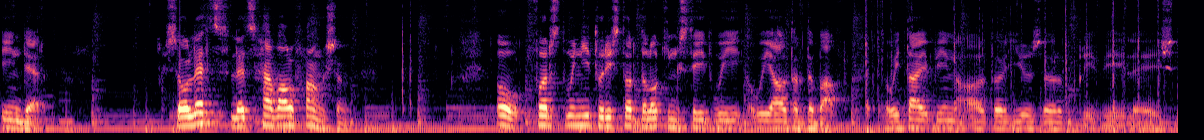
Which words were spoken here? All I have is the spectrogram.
in there. So let's let's have our function. Oh, first we need to restore the locking state we, we altered above. So we type in alter user privileged,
